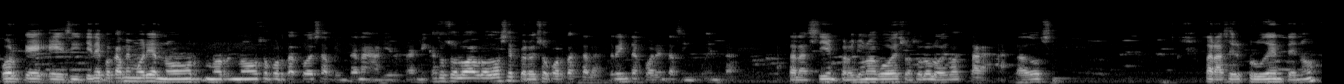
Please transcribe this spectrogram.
Porque eh, si tiene poca memoria no, no, no, soporta todas esas ventanas abiertas. En mi caso solo abro 12, pero él soporta hasta las 30, 40, 50, hasta las 100. Pero yo no hago eso, solo lo dejo hasta, hasta 12. Para ser prudente, ¿no?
